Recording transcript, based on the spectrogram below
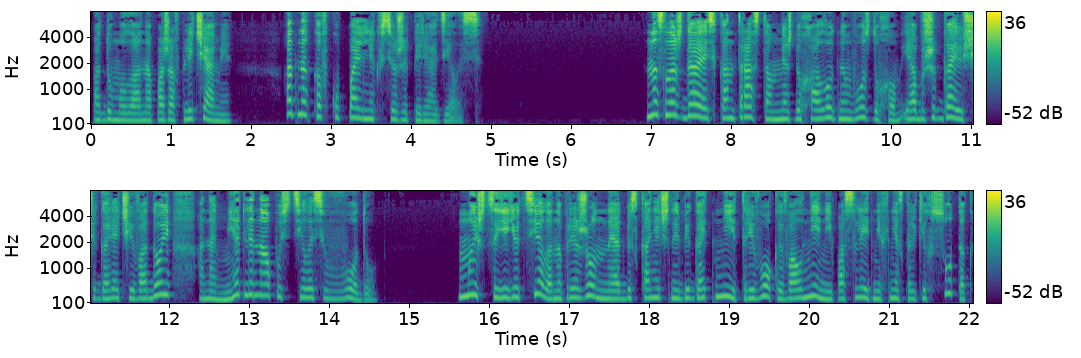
подумала она, пожав плечами. Однако в купальник все же переоделась. Наслаждаясь контрастом между холодным воздухом и обжигающей горячей водой, она медленно опустилась в воду. Мышцы ее тела, напряженные от бесконечной беготни, тревог и волнений последних нескольких суток,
